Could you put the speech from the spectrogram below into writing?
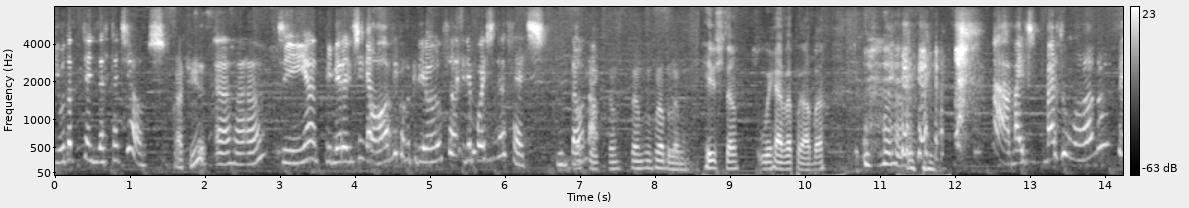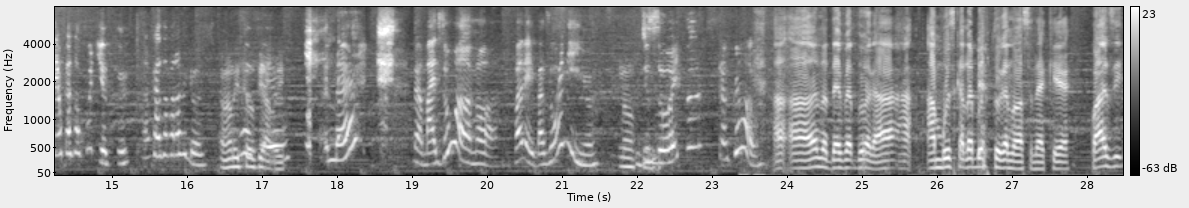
Yuta tinha 17 anos. já tinha? Aham. Tinha, primeiro ele tinha 9 quando criança e depois 17. Então Ok, não. então temos um problema. Houston, we have a problem. Ah, mas mais um ano tem um casal bonito. É um casal maravilhoso. Ana e seus. Né? Não, mais um ano, ó. Falei, mais um aninho. Não, sim. 18, tranquilão. A, a Ana deve adorar a, a música da abertura nossa, né? Que é quase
